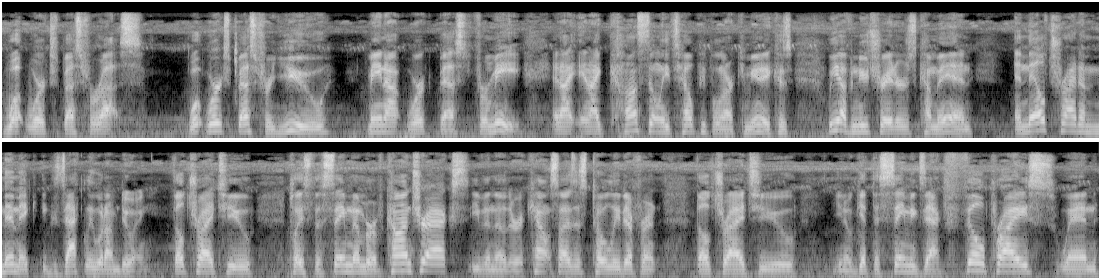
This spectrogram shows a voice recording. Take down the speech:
what works best for us. What works best for you may not work best for me. And I, and I constantly tell people in our community, because we have new traders come in and they'll try to mimic exactly what I'm doing. They'll try to place the same number of contracts, even though their account size is totally different. They'll try to, you know, get the same exact fill price when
